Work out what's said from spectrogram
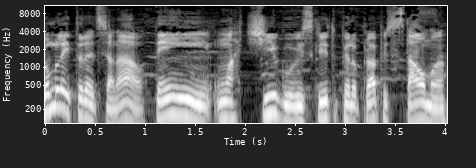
Como leitura adicional, tem um artigo escrito pelo próprio Stallman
